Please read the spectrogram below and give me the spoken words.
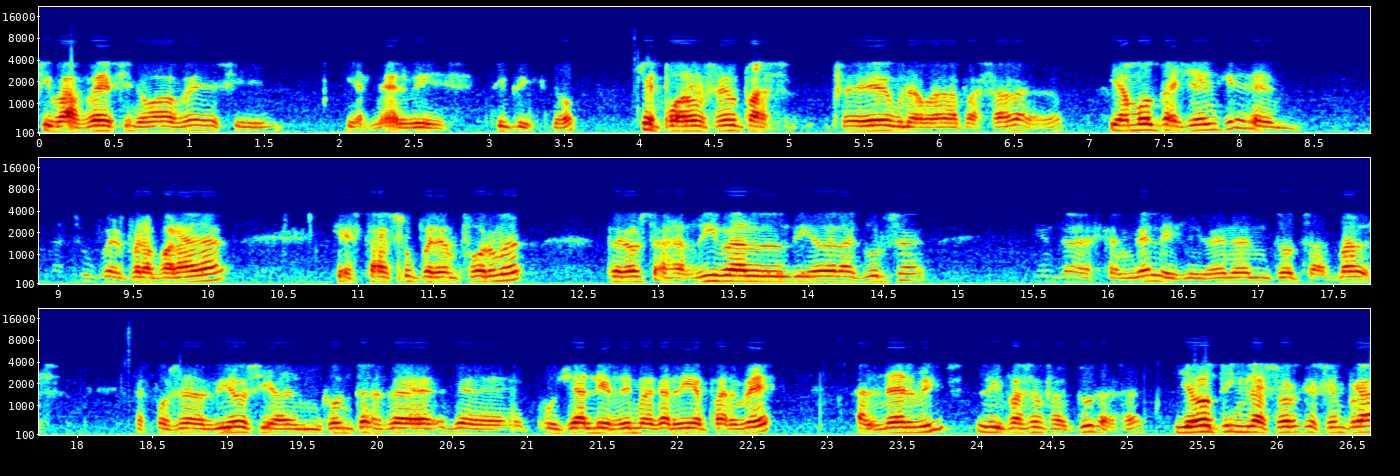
si vas bé, si no vas bé, si... i els nervis típics, no? Que poden fer, pas, fer una mala passada, no? Hi ha molta gent que està super preparada, que està super en forma, però, ostres, arriba el dia de la cursa i entre les candeles li venen tots els mals es posa nerviós i en comptes de, de pujar-li ritme cardíac per bé, els nervis li passen factures. Eh? Jo tinc la sort que sempre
